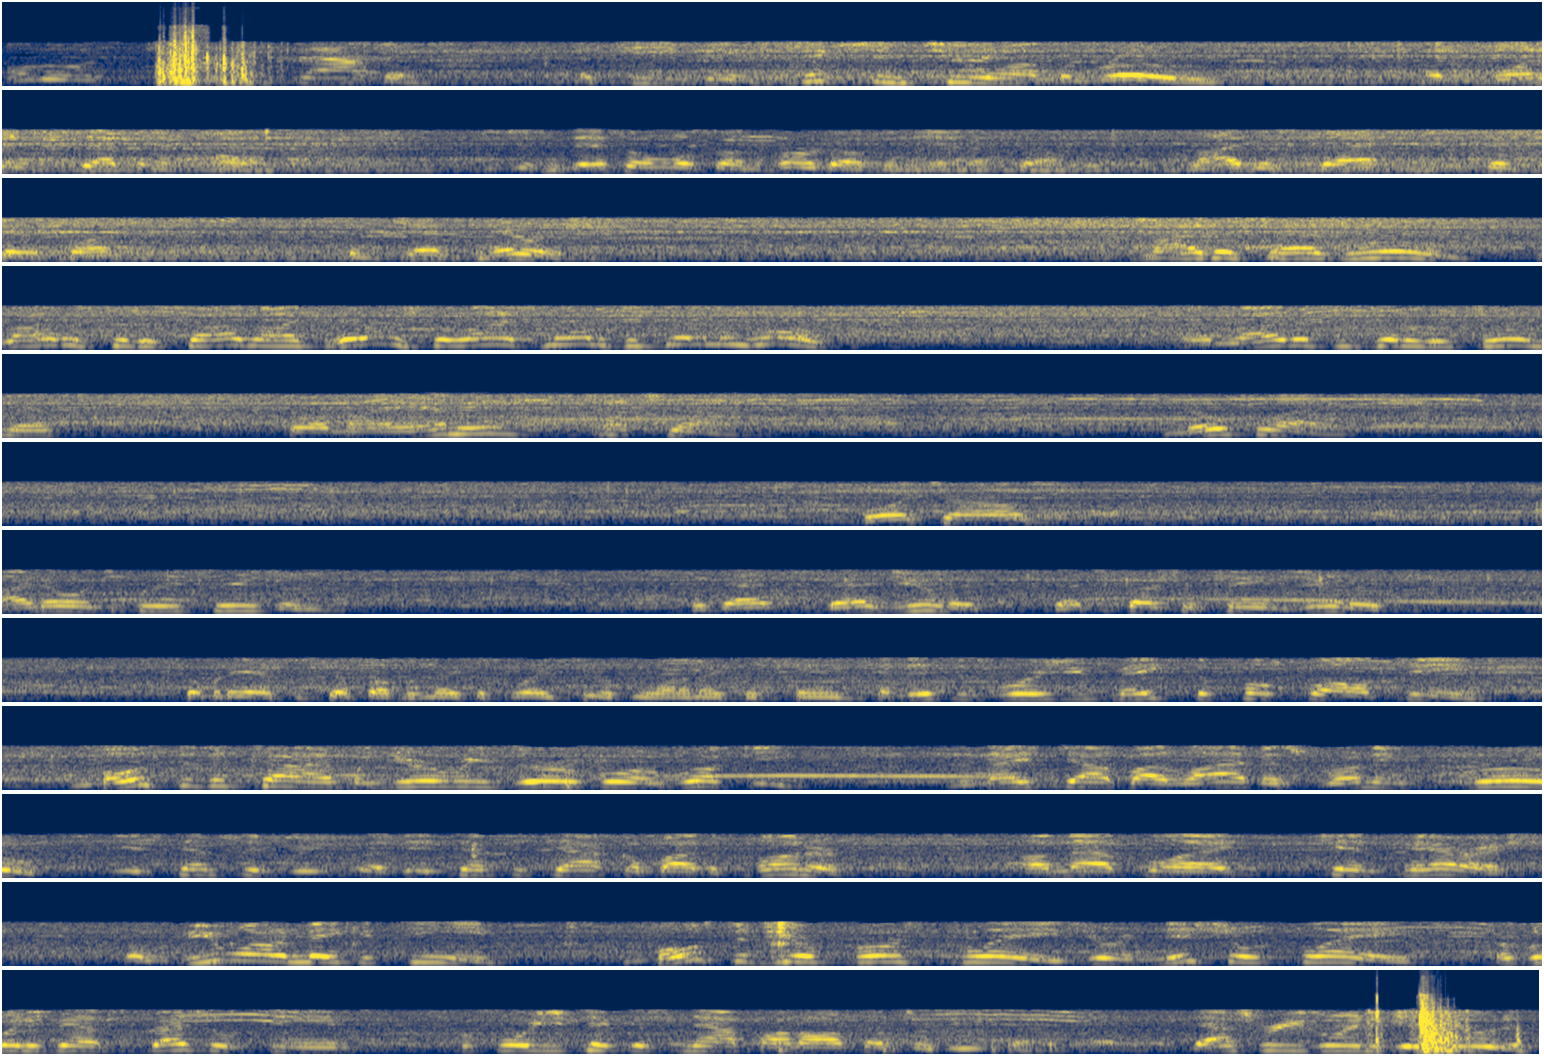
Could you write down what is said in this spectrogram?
although it's fathom a team being six and two on the road and one and seven at home. Just that's almost unheard of in the NFL. Livas back, take care punt from Ken Parrish. Livas has room. Livas to the sideline. Parrish the last man to get him rope. And Livas is going to return this for a Miami touchdown. No flag. Boy, Charles, I know it's preseason, but that, that unit, that special teams unit, somebody has to step up and make a play too if you want to make this team. And this is where you make the football team. Most of the time when you're a reserve or a rookie, a nice job by Livas running through the attempted uh, the attempted tackle by the punter on that play, Ken Parrish. But if you want to make a team, most of your first plays, your initial plays, are going to be on special teams before you take a snap on offense or defense. That's where you're going to get noticed.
